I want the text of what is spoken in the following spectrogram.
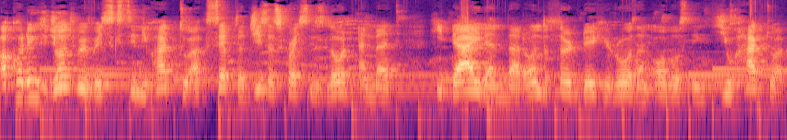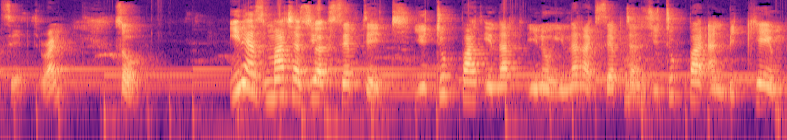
according to John 3, verse 16, you had to accept that Jesus Christ is Lord and that He died and that on the third day He rose and all those things. You had to accept, right? So, in as much as you accepted, you took part in that, you know, in that acceptance, you took part and became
